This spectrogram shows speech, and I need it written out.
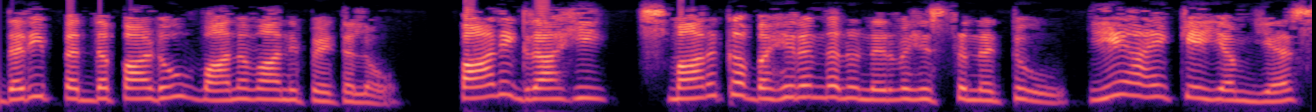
దరి పెద్దపాడు వానవానిపేటలో పాణిగ్రాహి స్మారక బహిరంగను నిర్వహిస్తున్నట్టు ఏఐకేఎంఎస్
